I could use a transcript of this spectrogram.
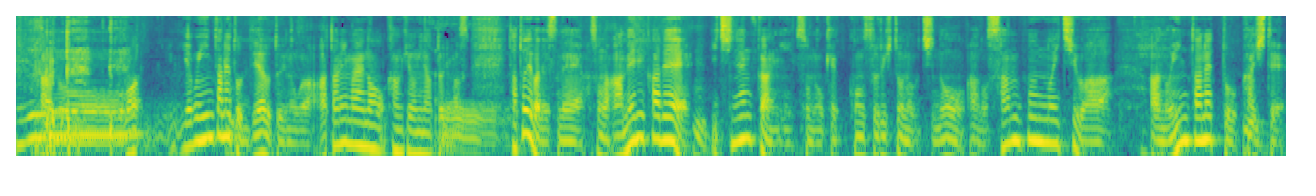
あのまあ、逆にインターネットで出会うというのが当たり前の環境になっております。例えばですね、そのアメリカで1年間にその結婚する人のうちのあの3分の1は、あのインターネットを介して、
